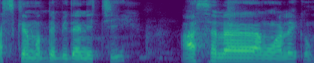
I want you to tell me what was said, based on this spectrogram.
আজকের মধ্যে বিদায় নিচ্ছি। আসসালামু আলাইকুম।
